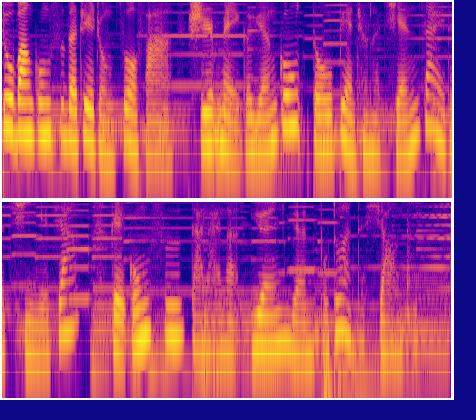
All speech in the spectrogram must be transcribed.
杜邦公司的这种做法，使每个员工都变成了潜在的企业家，给公司带来了源源不断的效益。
